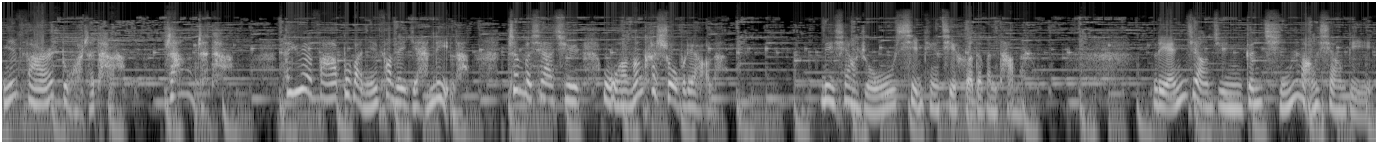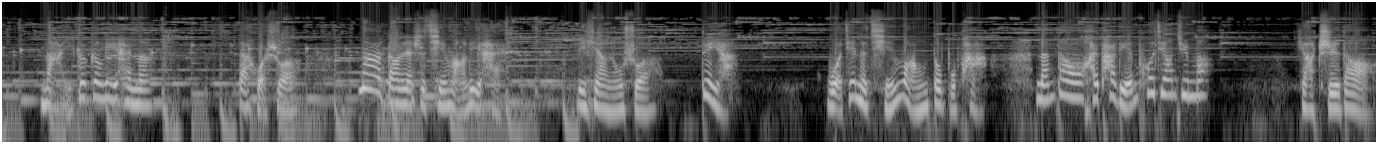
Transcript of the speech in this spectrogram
您反而躲着他，让着他，他越发不把您放在眼里了。”这么下去，我们可受不了了。蔺相如心平气和地问他们：“廉将军跟秦王相比，哪一个更厉害呢？”大伙说：“那当然是秦王厉害。”蔺相如说：“对呀，我见了秦王都不怕，难道还怕廉颇将军吗？要知道，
